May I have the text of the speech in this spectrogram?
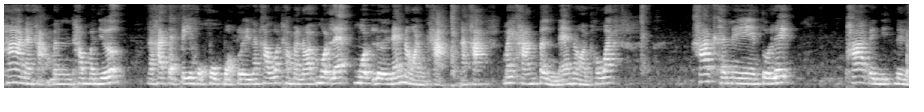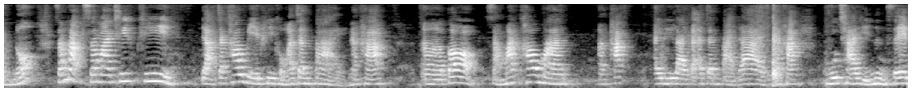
65นะคะมันทำมาเยอะ นะคะ แต่ปี 66 บอกเลยนะคะ ว่าทำมน้อยหมดและหมดเลยแน่นอนค่ะนะคะ ไม่ค้างตึงแน่นอน เพราะว่าคาดคะเนตัวเลขพลาดไปนิดหนึ่งเนาะสำหรับสมาชิกที่อยากจะเข้า VIP ของอาจารย์ต่ายนะคะก็สามารถเข้ามาทัก ID ไลน์กับอาจารย์ต่ายได้นะคะบูชาหินหนึ่งเส้น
